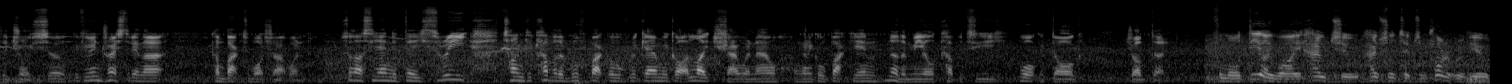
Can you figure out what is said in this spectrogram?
the joist. So if you're interested in that, come back to watch that one. So that's the end of day three. Time to cover the roof back over again. We've got a light shower now. I'm going to go back in, another meal, cup of tea, walk the dog, job done. For more DIY, how-to, household tips and product review,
